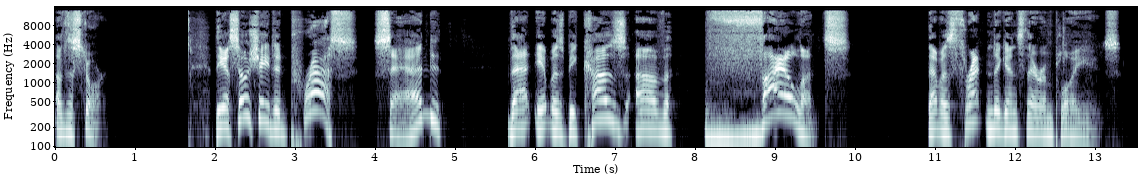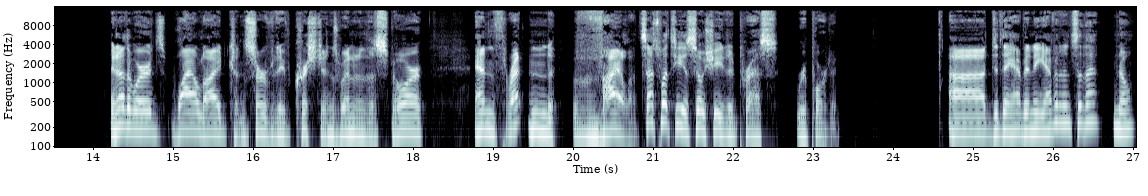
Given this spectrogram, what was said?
of the store? The Associated Press said that it was because of violence that was threatened against their employees. In other words, wild eyed conservative Christians went into the store and threatened violence. That's what the Associated Press reported. Uh, did they have any evidence of that? No.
